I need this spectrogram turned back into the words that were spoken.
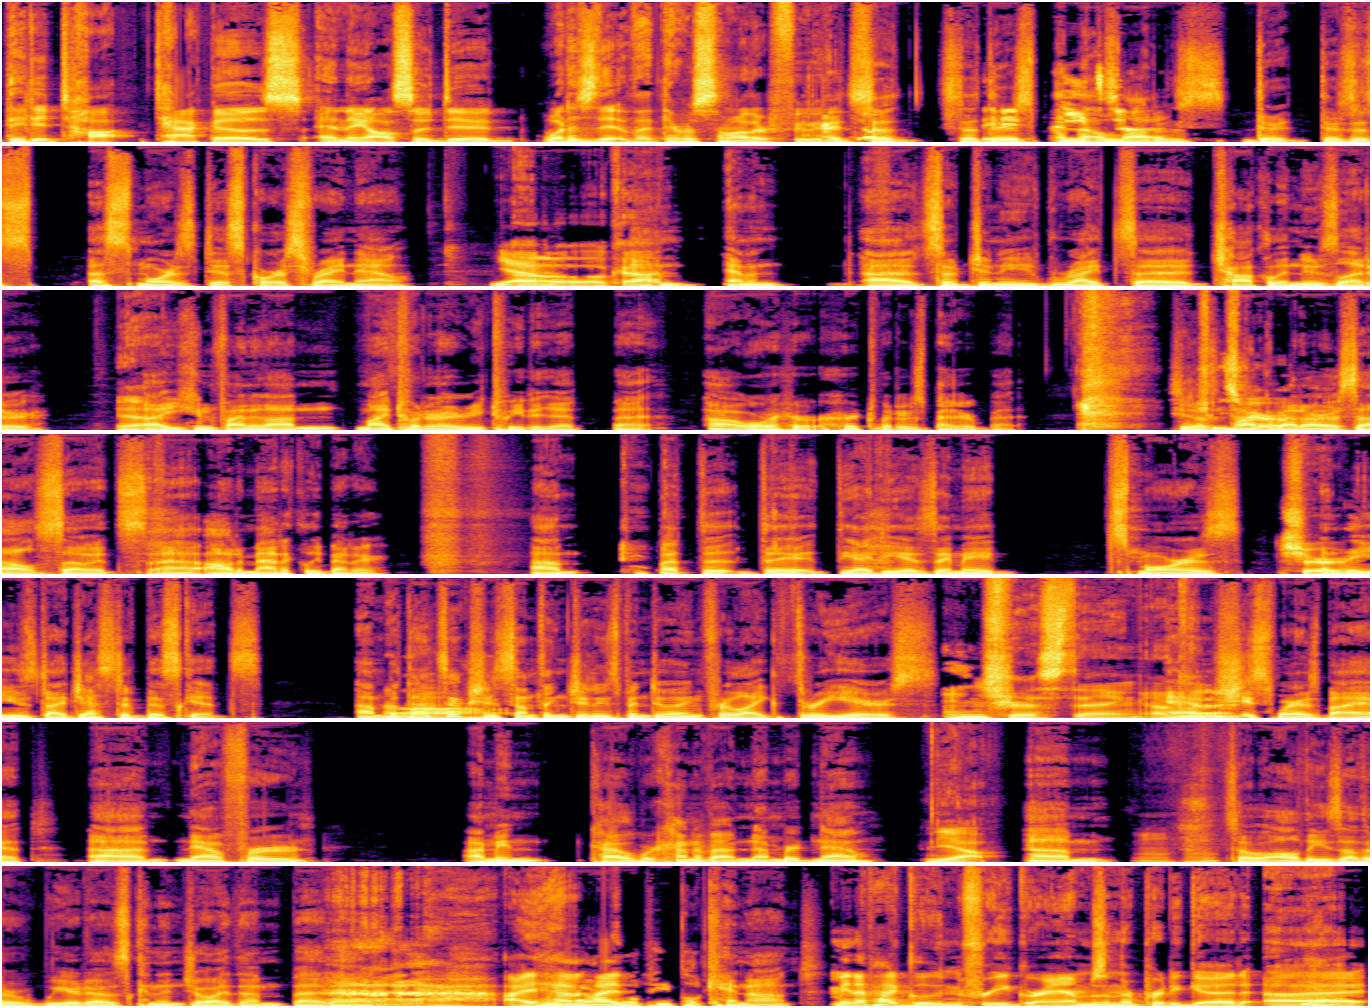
they did ta- tacos and they also did what is it like there was some other food Right, so so they there's did been a lot of there. There's a, a s'mores discourse right now, yeah, oh okay um, and uh, so Jenny writes a chocolate newsletter. yeah Uh, you can find it on my Twitter. I retweeted it, but uh, or her her Twitter's better, but she doesn't talk very- about RSL, so it's uh, automatically better. Um, but the the the idea is they made s'mores sure and they use digestive biscuits. Um, but that's Oh. actually something Ginny's been doing for like three years, interesting okay and she swears by it. Um, now, for I mean, Kyle, we're kind of outnumbered now. yeah Um, Mhm. so all these other weirdos can enjoy them, but uh, i we have I, normal people cannot. I mean i've had gluten-free grams and they're pretty good uh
